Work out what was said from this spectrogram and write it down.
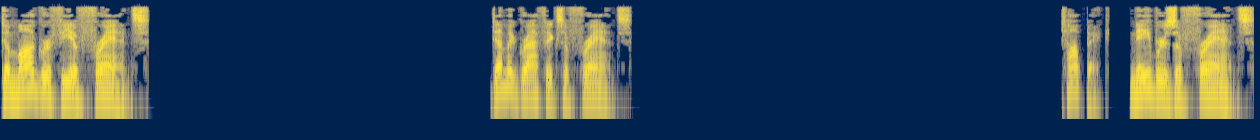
Demography of France. Demographics of France. Neighbours of France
